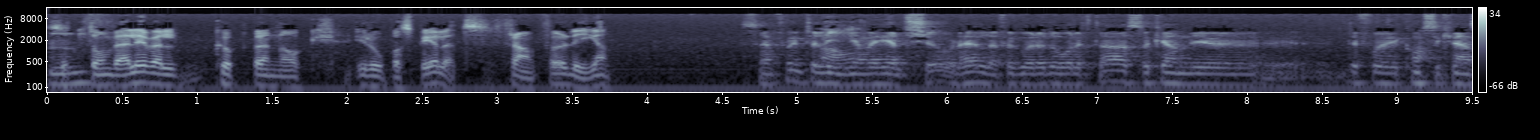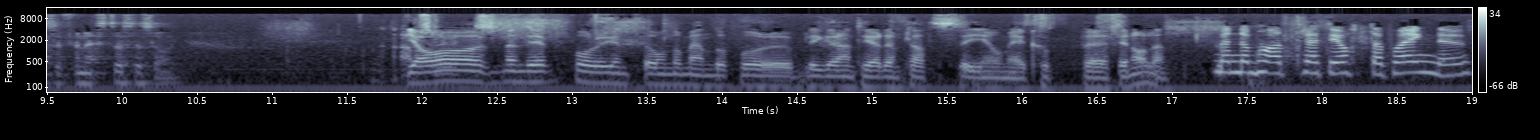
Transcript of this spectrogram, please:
Så att de väljer väl kuppen och Europaspelet framför ligan. Sen får inte ligan Ja. vara helt körd heller. För går det dåligt där så kan det ju Det får ju konsekvenser för nästa säsong. Ja, Absolut. men det får du ju inte om de ändå får bli garanterade en plats i och med cupfinalen. Men de har 38 poäng nu.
